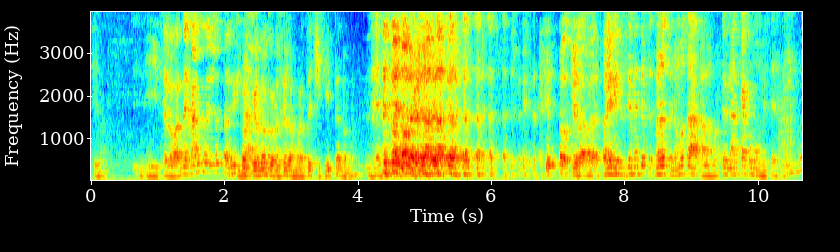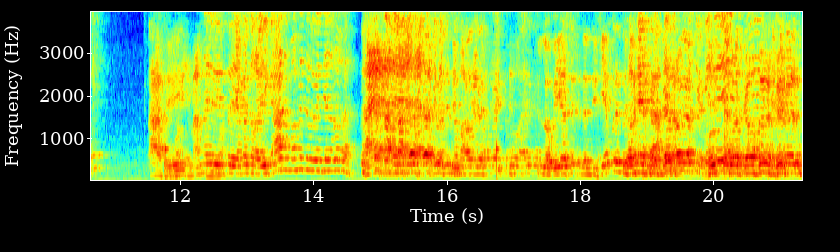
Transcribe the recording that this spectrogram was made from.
sí, man. Y te lo van dejando, de hecho, hasta el Sí, final. porque uno conoce la muerte chiquita nomás. Oye, que tristemente, bueno, tenemos a, a la muerte blanca como Mr. Bean, güey. Ah, sí. Oye, mames, Sí, este, ya cuando lo vi, ah, no mames, güey vendía drogas. Lo vi hace, en diciembre. Lo vi en diciembre, así que- Justo lo acabo de ver.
